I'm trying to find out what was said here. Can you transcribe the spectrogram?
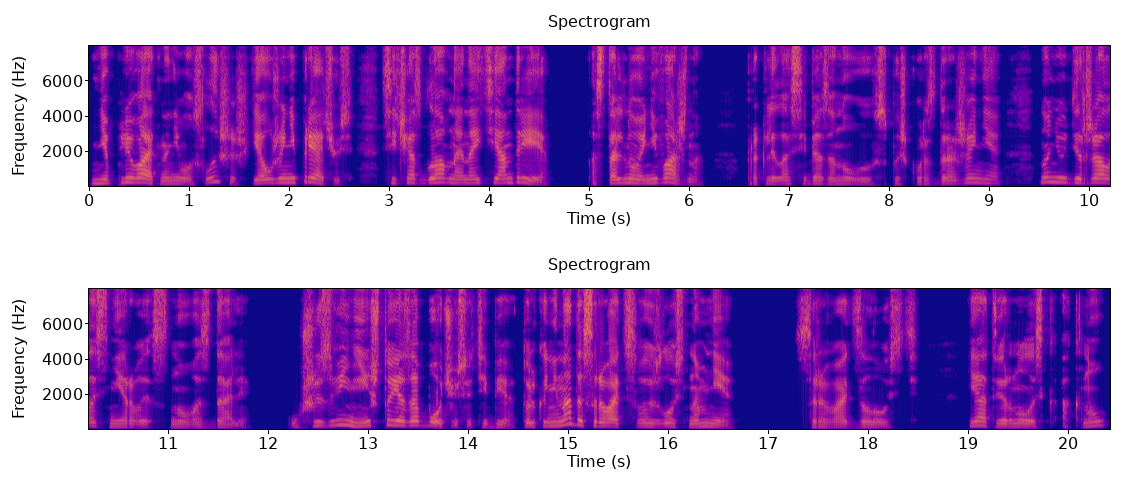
«Мне плевать на него, слышишь? Я уже не прячусь. Сейчас главное найти Андрея. Остальное неважно». Прокляла себя за новую вспышку раздражения, но не удержалась, нервы снова сдали. «Уж извини, что я забочусь о тебе, только не надо срывать свою злость на мне». «Срывать злость. Я отвернулась к окну,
